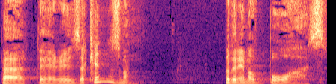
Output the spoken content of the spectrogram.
But there is a kinsman by the name of Boaz.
